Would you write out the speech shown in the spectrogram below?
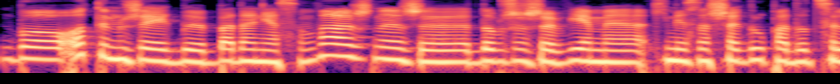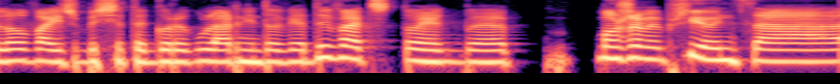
bo o tym, że jakby badania są ważne, że dobrze, że wiemy, kim jest nasza grupa docelowa i żeby się tego regularnie dowiadywać, to jakby możemy przyjąć za,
